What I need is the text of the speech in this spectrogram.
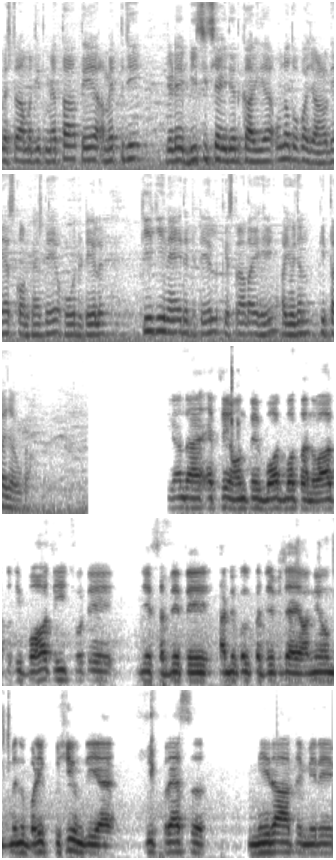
ਮਿਸਟਰ ਅਮਰਜੀਤ ਮਹਿਤਾ ਤੇ ਅਮਿਤ ਜੀ, ਜਿਹੜੇ BCCI ਦੇ ਅਧਿਕਾਰੀ ਆ, ਉਹਨਾਂ ਤੋਂ ਆਪਾਂ ਜਾਣਦੇ ਹਾਂ ਇਸ ਕਾਨਫਰੰਸ ਦੇ ਹੋਰ ਡਿਟੇਲ ਕੀ ਕੀ ਨੇ, ਇਹਦੇ ਡਿਟੇਲ ਕਿਸ ਤਰ੍ਹਾਂ ਦਾ ਇਹ ਆਯੋਜਨ ਕੀਤਾ ਜਾਊਗਾ। ਵੀਰਾਂ ਦਾ ਇੱਥੇ ਆਉਣ ਤੇ ਬਹੁਤ-ਬਹੁਤ ਧੰਨਵਾਦ। ਤੁਸੀਂ ਬਹੁਤ ਹੀ ਛੋਟੇ ਜੇ ਸੱਦੇ ਤੇ ਸਾਡੇ ਕੋਲ ਭੱਜੇ ਭਜਾਏ ਆਉਂਦੇ ਹੋ। ਮੈਨੂੰ ਬੜੀ ਖੁਸ਼ੀ ਹੁੰਦੀ ਹੈ ਵੀ ਪ੍ਰੈਸ ਮੇਰਾ ਤੇ ਮੇਰੇ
